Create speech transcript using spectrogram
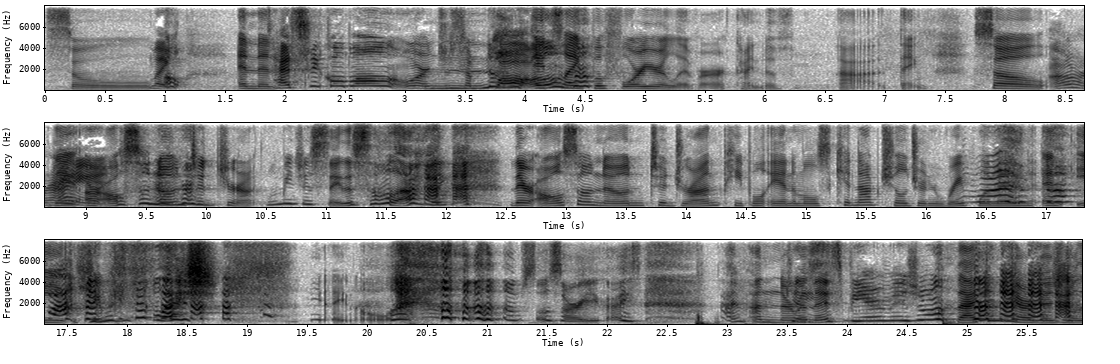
So, Like, oh, and then Testicle ball or just a no, ball? It's like before your liver kind of uh, thing. So All they are also known to drown. Let me just say this while laughing. They're also known to drown people, animals, kidnap children, rape women, and the eat human flesh. yeah, I know. I'm so sorry, you guys. I'm, I'm nervous. Can this be our visual? that can be our visual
